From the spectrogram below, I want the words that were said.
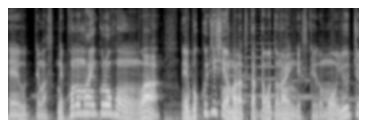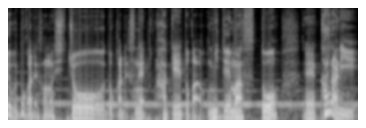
えー、売ってます。で、このマイクロフォンは、えー、僕自身はまだ使ったことないんですけども、YouTube とかでその視聴とかですね、波形とかを見てますと、えかなり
